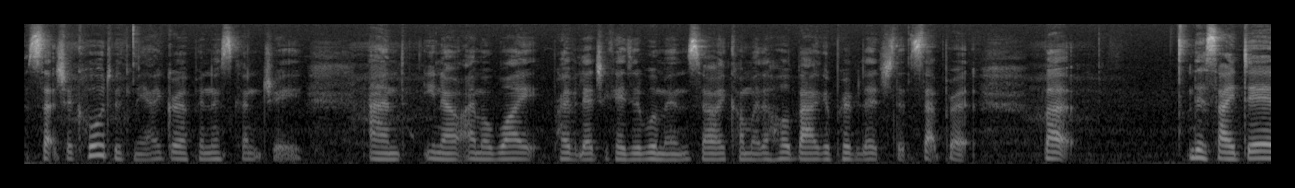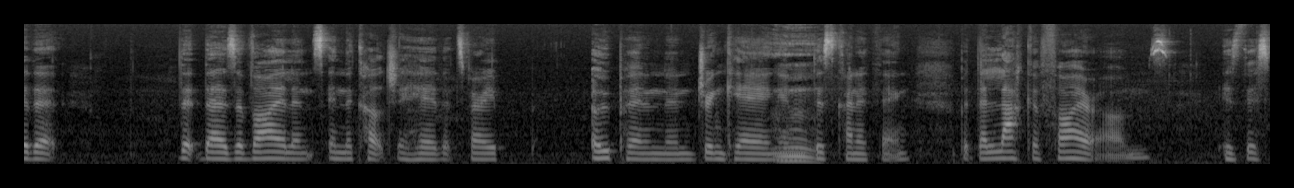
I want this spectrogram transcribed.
such a chord with me. I grew up in this country, and you know I'm a white, privately educated woman, so I come with a whole bag of privilege that's separate. But this idea that that there's a violence in the culture here that's very open and drinking mm. and this kind of thing but the lack of firearms is this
